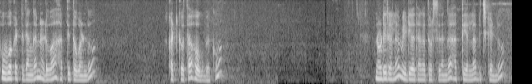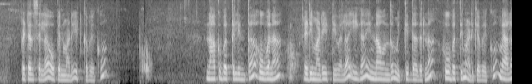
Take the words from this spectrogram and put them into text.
ಹೂವು ಕಟ್ಟಿದಂಗೆ ನಡುವ ಹತ್ತಿ ತೊಗೊಂಡು ಕಟ್ಕೋತಾ ಹೋಗಬೇಕು. ನೋಡಿರಲ್ಲ, ವಿಡಿಯೋದಾಗ ತೋರಿಸಿದಂಗೆ ಹತ್ತಿ ಎಲ್ಲ ಬಿಚ್ಕೊಂಡು ಪೆಟಲ್ಸ್ ಎಲ್ಲ ಓಪನ್ ಮಾಡಿ ಇಟ್ಕೋಬೇಕು. ನಾಲ್ಕು ಬತ್ತಿಲಿಂತ ಹೂವನ್ನು ರೆಡಿ ಮಾಡಿ ಇಟ್ಟಿವಲ್ಲ, ಈಗ ಇನ್ನೂ ಒಂದು ಮಿಕ್ಕಿದ್ದ ಅದನ್ನು ಹೂ ಬತ್ತಿ ಮಾಡ್ಕೋಬೇಕು ಮ್ಯಾಲ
